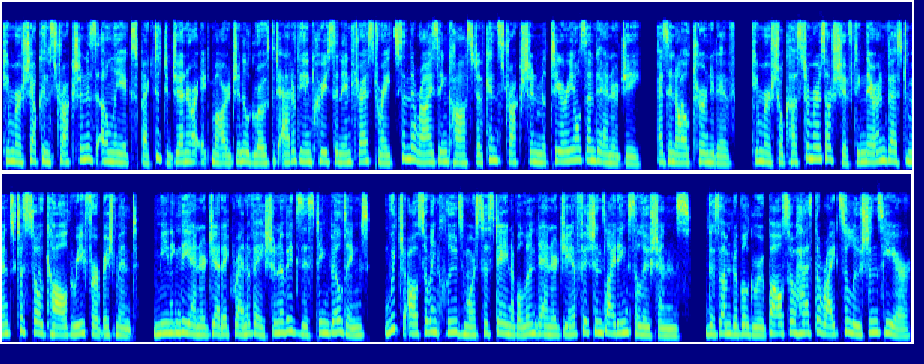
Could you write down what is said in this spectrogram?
commercial construction is only expected to generate marginal growth due to the increase in interest rates and the rising cost of construction materials and energy. As an alternative, commercial customers are shifting their investments to so-called refurbishment, meaning the energetic renovation of existing buildings, which also includes more sustainable and energy-efficient lighting solutions. The Zumtobel Group also has the right solutions here,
